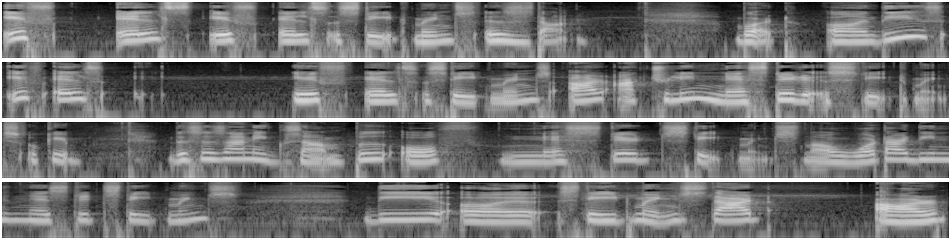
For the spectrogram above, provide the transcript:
if else if else statements is done. But uh, these if else if else statements are actually nested statements. Okay this is an example of nested statements. Now, what are the nested statements? The uh, statements that are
